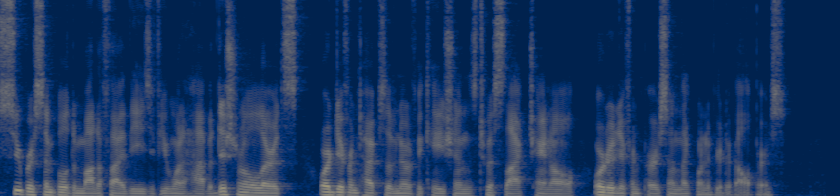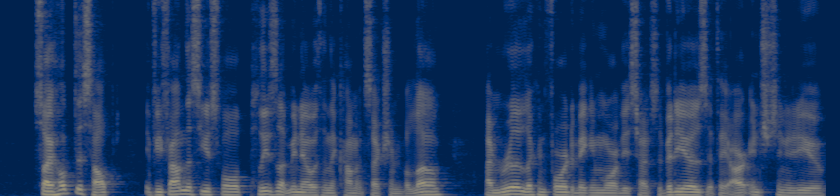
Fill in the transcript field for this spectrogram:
super simple to modify these if you want to have additional alerts or different types of notifications to a Slack channel or to a different person like one of your developers. So I hope this helped. If you found this useful, please let me know within the comment section below. I'm really looking forward to making more of these types of videos if they are interesting to you,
